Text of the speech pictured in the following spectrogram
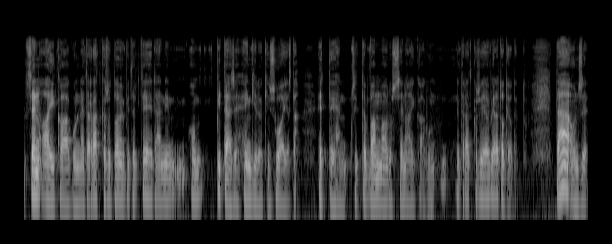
sen aikaa, kun näitä ratkaisutoimenpiteitä tehdään, niin on, pitää se henkilökin suojata, ettei hän sitten vammaudu sen aikaa, kun näitä ratkaisuja ei ole vielä toteutettu. Tämä on se,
